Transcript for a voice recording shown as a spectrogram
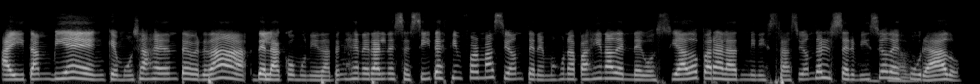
Ahí también que mucha gente, ¿verdad? De la comunidad en general necesita esta información, tenemos una página del negociado para la administración del servicio de jurado,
